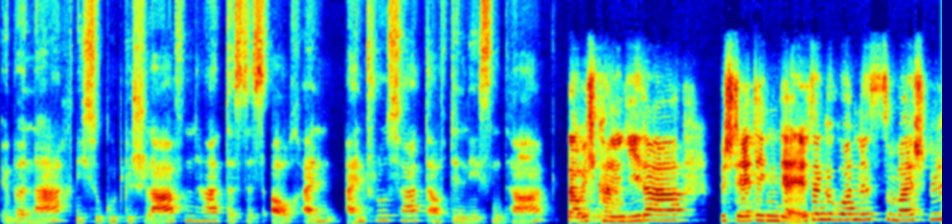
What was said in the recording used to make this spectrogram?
über Nacht nicht so gut geschlafen hat, dass das auch einen Einfluss hat auf den nächsten Tag? Ich glaube, ich kann jeder bestätigen, der Eltern geworden ist zum Beispiel.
